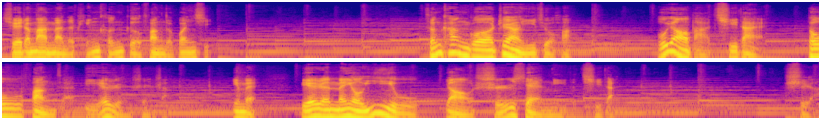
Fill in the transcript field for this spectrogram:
学着慢慢的平衡各方的关系。曾看过这样一句话：不要把期待都放在别人身上，因为别人没有义务要实现你的期待，是啊，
